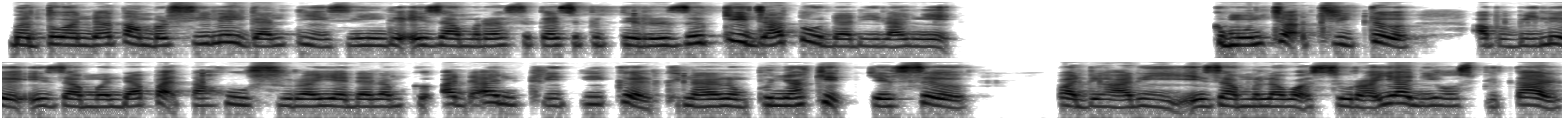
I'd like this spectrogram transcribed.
Bantuan datang bersilih ganti sehingga Eza merasakan seperti rezeki jatuh dari langit. Kemuncak cerita apabila Eza mendapat tahu Suraya dalam keadaan kritikal kerana penyakit kanser. Pada hari Eza melawat Suraya di hospital,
